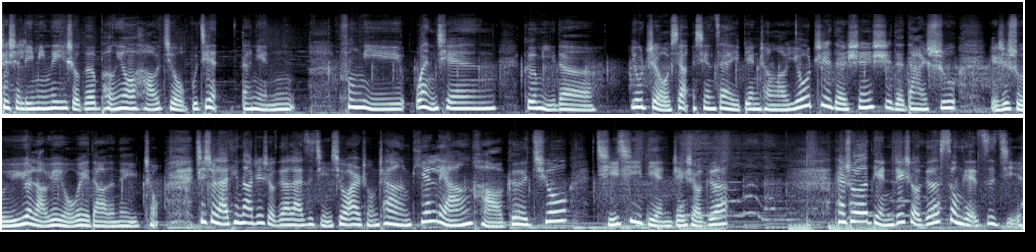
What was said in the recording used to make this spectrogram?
这是黎明的一首歌，《朋友好久不见》。当年风靡万千歌迷的优质偶像，现在也变成了优质的绅士的大叔，也是属于越老越有味道的那一种。继续来听到这首歌，来自锦绣二重唱，《天凉好个秋》。琪琪点这首歌，他说点这首歌送给自己，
